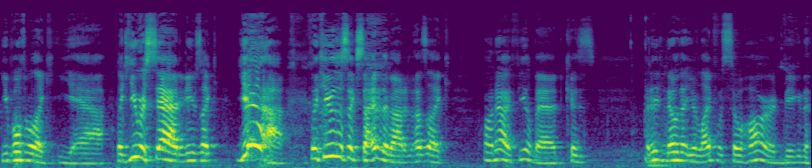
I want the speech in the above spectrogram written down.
you both were like, yeah, like you were sad, and he was like, yeah, like he was just excited about it. I was like, oh, now I feel bad because I didn't know that your life was so hard being the.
